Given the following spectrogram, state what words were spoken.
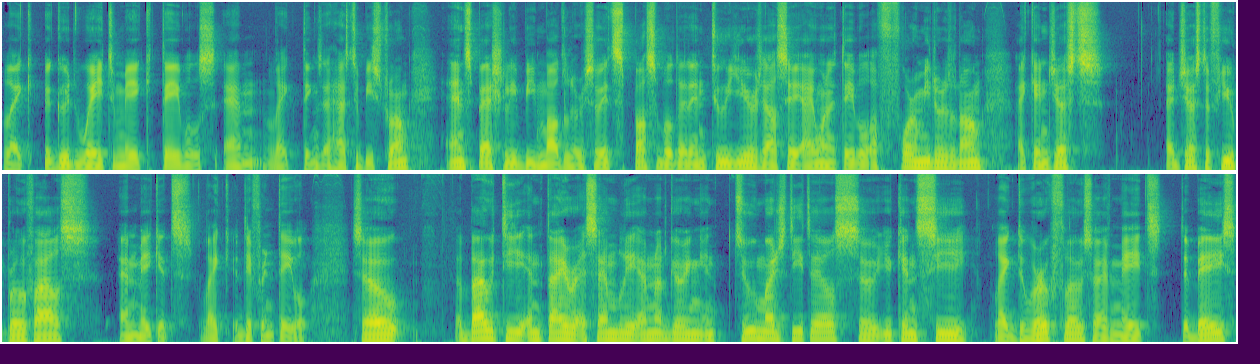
like a good way to make tables and like things that has to be strong and especially be modular. So it's possible that in two years I'll say I want a table of four meters long. I can just adjust a few profiles and make it like a different table. So about the entire assembly, I'm not going in too much details, so you can see like the workflow. So I've made the base,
